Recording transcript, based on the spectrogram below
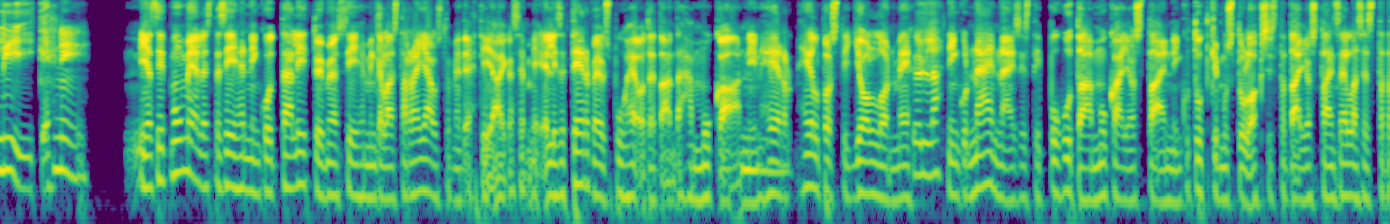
liike. Niin. Ja sitten mun mielestä siihen, niin tämä liittyy myös siihen, minkälaista rajausta me tehtiin aikaisemmin. Eli se terveyspuhe otetaan tähän mukaan niin her- helposti, jolloin me Kyllä. niin kuin näennäisesti puhutaan mukaan jostain niin kuin tutkimustuloksista tai jostain sellaisesta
